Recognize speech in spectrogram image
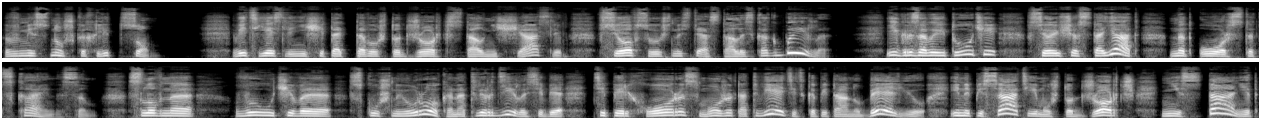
в мяснушках лицом. Ведь если не считать того, что Джордж стал несчастлив, все в сущности осталось как было. И грозовые тучи все еще стоят над Уорстед Скайнесом, словно Выучивая скучный урок, она твердила себе, теперь Хорас может ответить капитану Белью и написать ему, что Джордж не станет,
